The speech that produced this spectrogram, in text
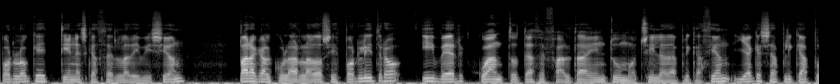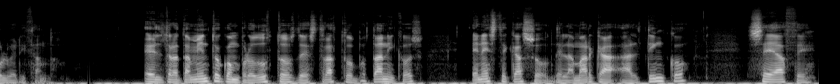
por lo que tienes que hacer la división para calcular la dosis por litro y ver cuánto te hace falta en tu mochila de aplicación, ya que se aplica pulverizando. El tratamiento con productos de extractos botánicos, en este caso de la marca Altinco, se hace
